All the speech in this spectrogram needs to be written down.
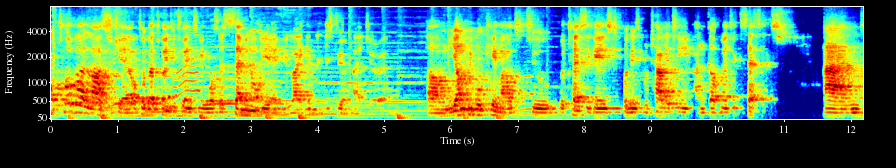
October last year, October 2020, was a seminal year, if you like, in the history of Nigeria. Um, young people came out to protest against police brutality and government excesses. And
